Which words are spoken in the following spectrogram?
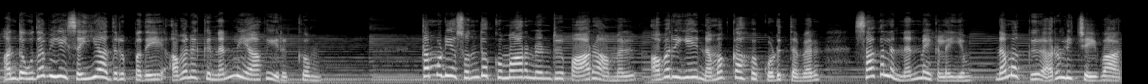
அந்த உதவியை செய்யாதிருப்பதே அவனுக்கு நன்மையாக இருக்கும். தம்முடைய சொந்த குமாரன் என்று பாராமல் அவரையே நமக்காக கொடுத்தவர் சகல நன்மைகளையும் நமக்கு அருளிச் செய்வார்.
